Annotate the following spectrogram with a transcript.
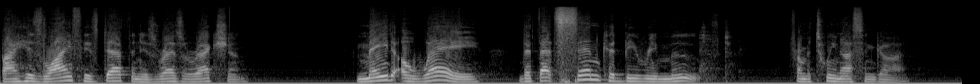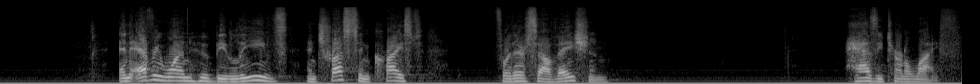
by his life, his death, and his resurrection, made a way that that sin could be removed from between us and God. And everyone who believes and trusts in Christ for their salvation has eternal life.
